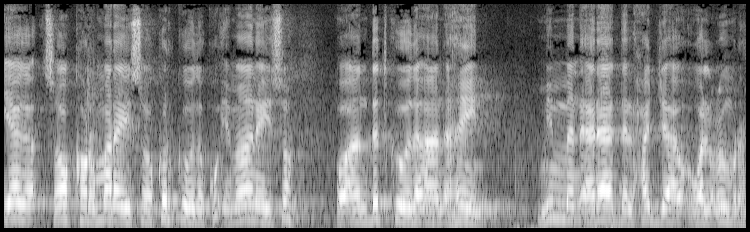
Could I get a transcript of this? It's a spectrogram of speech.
iyaga soo kormarayso korkooda ku imaanayso oo aan dadkooda aan ahayn miman araada alxaja waalcumra.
